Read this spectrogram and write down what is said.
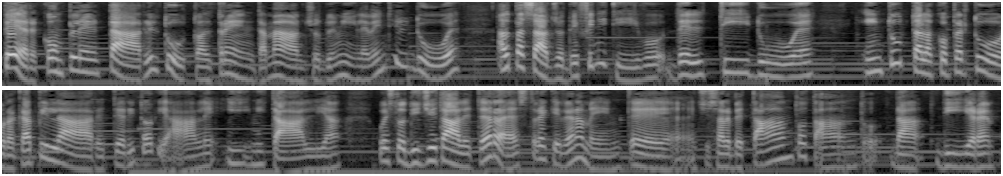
per completare il tutto al 30 maggio 2022 al passaggio definitivo del T2 in tutta la copertura capillare territoriale in Italia. Questo digitale terrestre che veramente ci sarebbe tanto tanto da dire.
